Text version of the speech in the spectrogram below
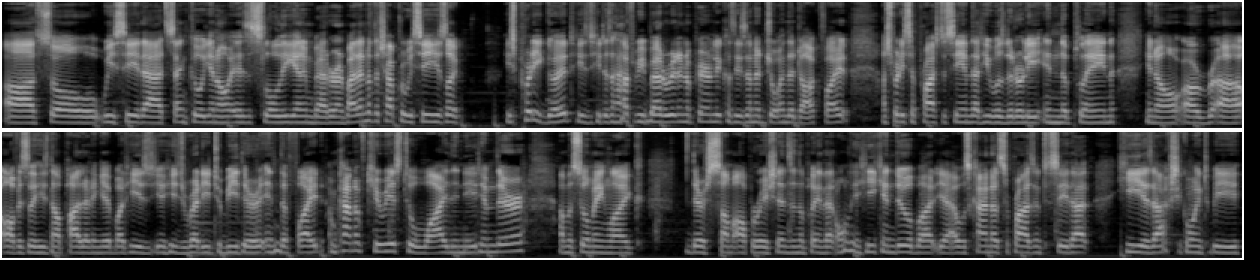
Uh, so we see that Senku, you know, is slowly getting better. And by the end of the chapter, we see he's like he's pretty good. He's, he doesn't have to be bedridden apparently because he's gonna join the dogfight. I was pretty surprised to see him that he was literally in the plane. You know, or, uh, obviously he's not piloting it, but he's he's ready to be there in the fight. I'm kind of curious to why they need him there. I'm assuming like there's some operations in the plane that only he can do but yeah it was kind of surprising to see that he is actually going to be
